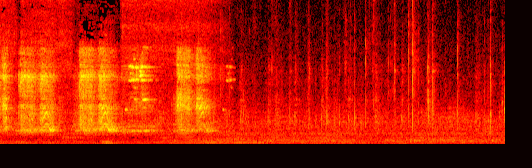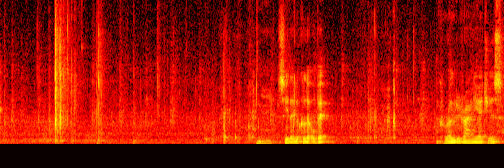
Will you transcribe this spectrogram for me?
Hmm, see, they look a little bit corroded around the edges.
